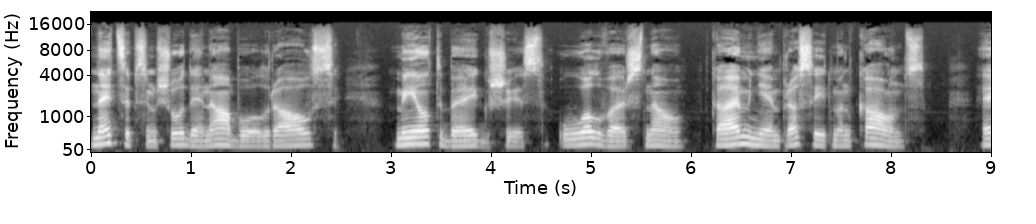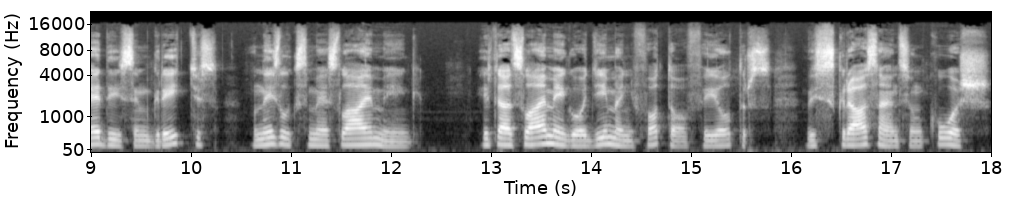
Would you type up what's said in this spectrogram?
necepsim šodien ābolu rausi, milti beigušies, olu vairs nav, kaimiņiem prasīt man kauns, ēdīsim griķus un izliksimies laimīgi. Ir tāds laimīgo ģimeņu fotofiltrs, viss krāsains un košs,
